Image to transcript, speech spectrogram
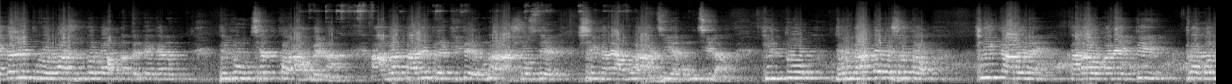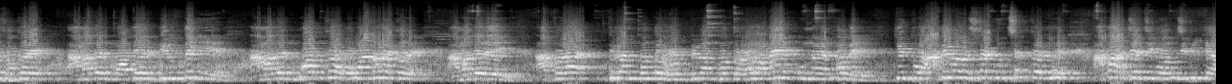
এখানেই পুনর্বাসন করব, আপনাদেরকে এখানে থেকে উচ্ছেদ করা হবে না। আমরা তারই প্রেক্ষিতে ওনার আশ্বস্তে সেখানে আমরা আছি এবং ছিলাম। কিন্তু দুর্ভাগ্যবশত কি কারণে তারা ওখানে একটি প্রকল্প করে আমাদের মতের বিরুদ্ধে গিয়ে, আমাদের মতকে অবমাননা করে আমাদের এই আপনারা বিমানবন্দর হোক, বিমানবন্দর হলে অনেক উন্নয়ন হবে। কিন্তু আমি মানুষটাকে উচ্ছেদ করলে আমার যে জীবন জীবিকা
